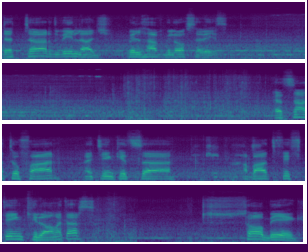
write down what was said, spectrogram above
the third village will have groceries. It's not too far. I think it's uh, about 15 kilometers. So big.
